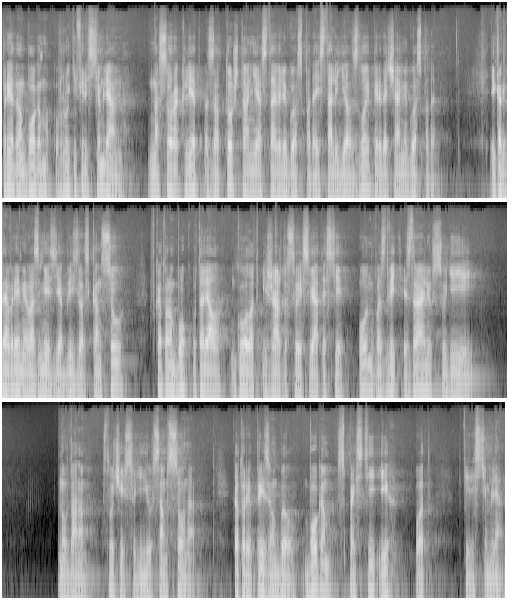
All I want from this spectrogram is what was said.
предан Богом в руки филистимлян на 40 лет за то, что они оставили Господа и стали делать злой перед очами Господа. И когда время возмездия близилось к концу, в котором Бог утолял голод и жажду своей святости, Он воздвиг Израилю судьей, ну, в данном случае судью Самсона, который призван был Богом спасти их от филистимлян.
